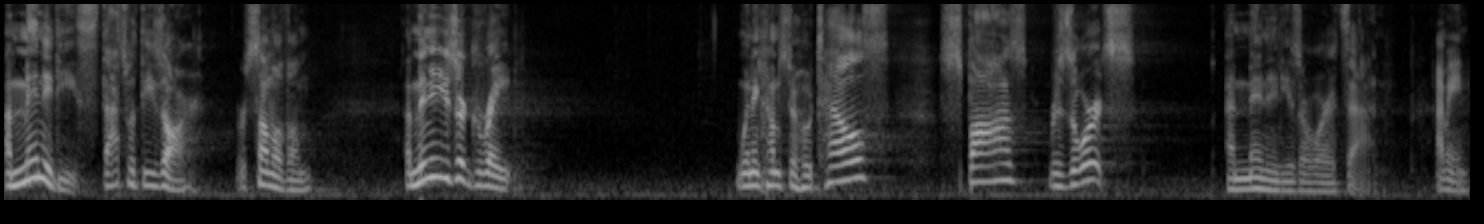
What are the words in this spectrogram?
Amenities, that's what these are, or some of them. Amenities are great. When it comes to hotels, spas, resorts, amenities are where it's at. I mean,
